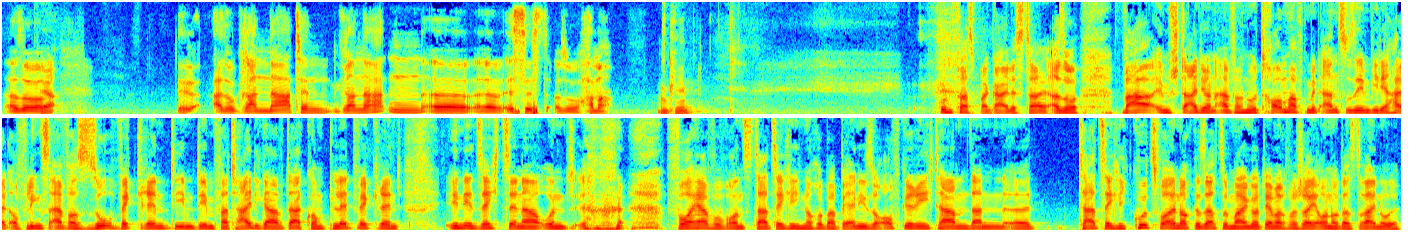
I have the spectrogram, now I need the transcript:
Also ja. Äh, also Granaten, Granaten äh, äh, Assist, also Hammer. Okay unfassbar geiles Teil. Also war im Stadion einfach nur traumhaft mit anzusehen, wie der halt auf links einfach so wegrennt, dem, dem Verteidiger da komplett wegrennt in den 16er und vorher, wo wir uns tatsächlich noch über Bernie so aufgeregt haben, dann äh, tatsächlich kurz vorher noch gesagt, so mein Gott, der macht wahrscheinlich auch noch das 3-0.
